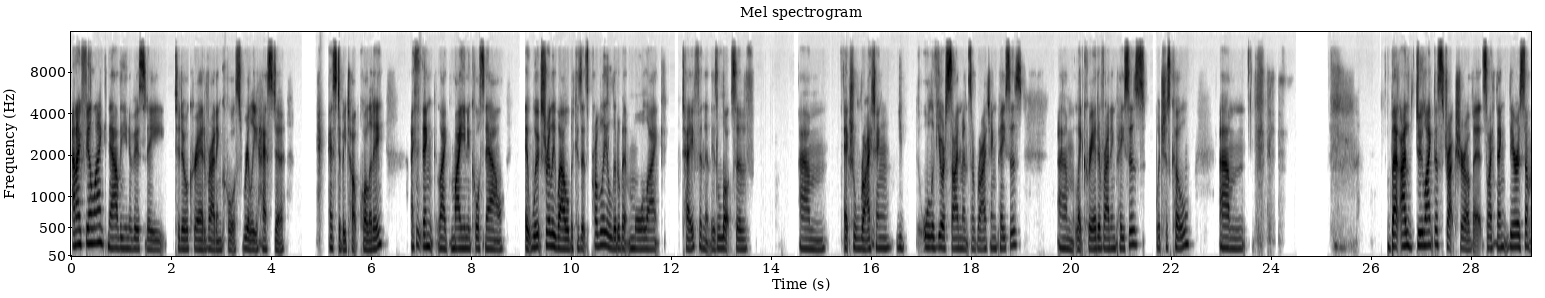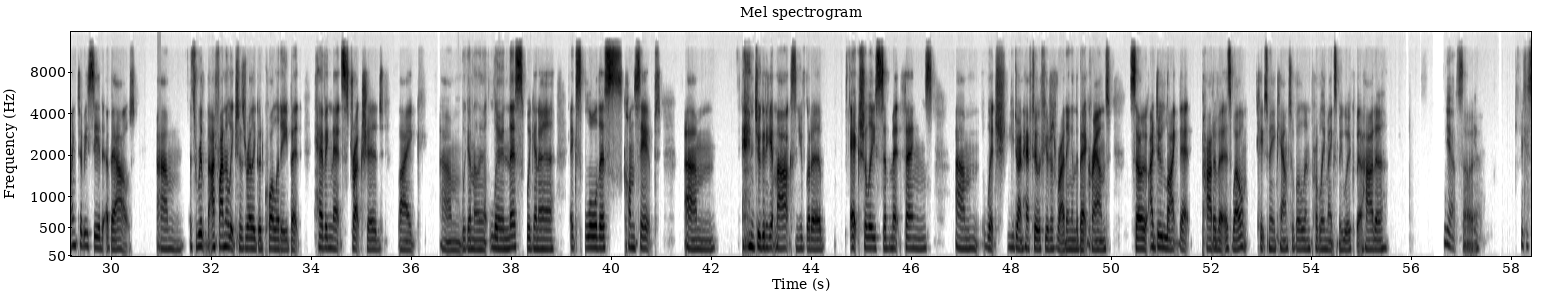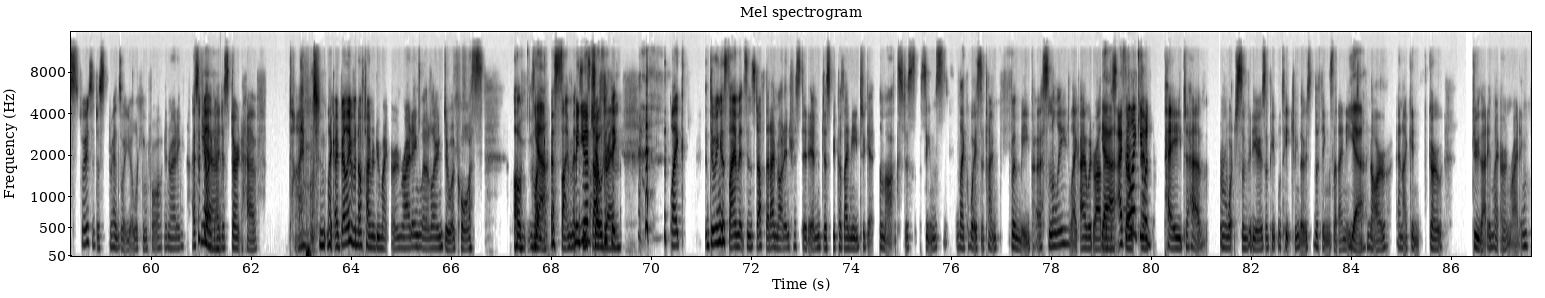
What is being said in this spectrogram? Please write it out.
And I feel like now the university to do a creative writing course really has to has to be top quality. I mm. think like my uni course now, it works really well because it's probably a little bit more like TAFE and that there's lots of um actual writing. You all of your assignments are writing pieces um, like creative writing pieces, which is cool. Um, but I do like the structure of it. So I think there is something to be said about um, it's really I find the lectures really good quality, but having that structured, like um, we're going to learn this, we're going to explore this concept, um, and you're going to get marks, and you've got to actually submit things um, which you don't have to if you're just writing in the background. So I do like that part of it as well. Keeps me accountable and probably makes me work a bit harder. Yeah. So I guess suppose it just depends what you're looking for in writing. I still feel yeah. like I just don't have time to like I barely have enough time to do my own writing, let alone do a course of like yeah. assignments. I mean, you have children. like doing assignments and stuff that I'm not interested in just because I need to get the marks just seems like a waste of time for me personally. Like I would rather yeah, I feel like you would pay to have or watch some videos of people teaching those the things that I need yeah. to know and I can go do that in my own writing.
